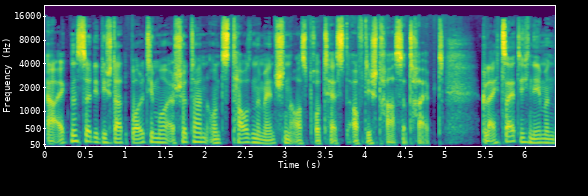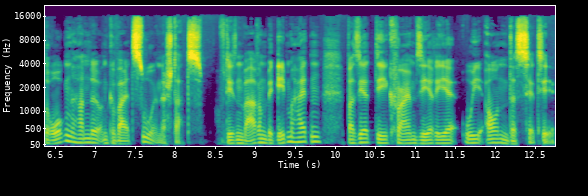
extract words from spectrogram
Ereignisse, die die Stadt Baltimore erschüttern und tausende Menschen aus Protest auf die Straße treibt. Gleichzeitig nehmen Drogenhandel und Gewalt zu in der Stadt. Auf diesen wahren Begebenheiten basiert die Crime-Serie We Own the City.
